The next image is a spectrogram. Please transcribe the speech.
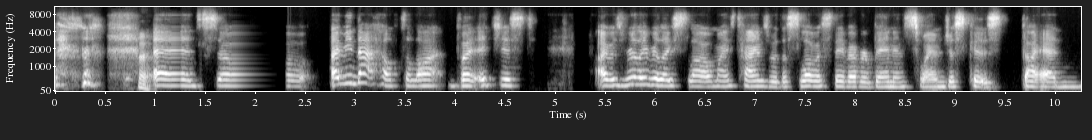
and so, I mean, that helped a lot, but it just, I was really, really slow. My times were the slowest they've ever been in swim just because I had,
